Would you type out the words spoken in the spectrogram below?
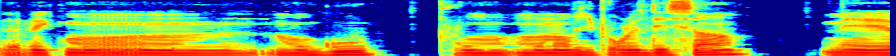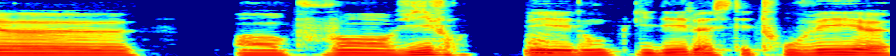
avec mon mon goût pour mon envie pour le dessin, mais en pouvant vivre. Et mmh. donc l'idée, bah, c'était de trouver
